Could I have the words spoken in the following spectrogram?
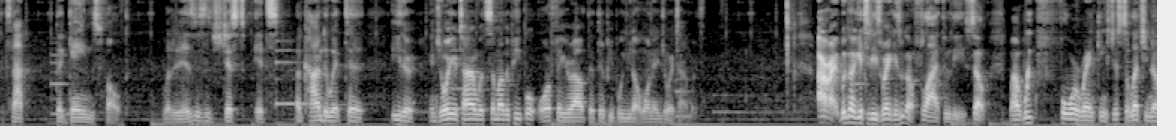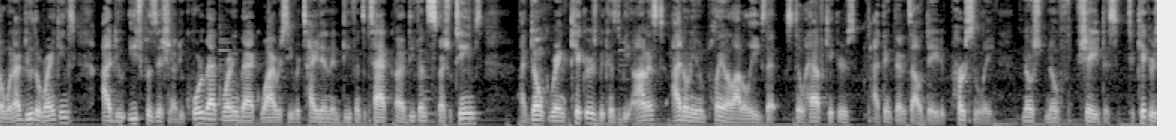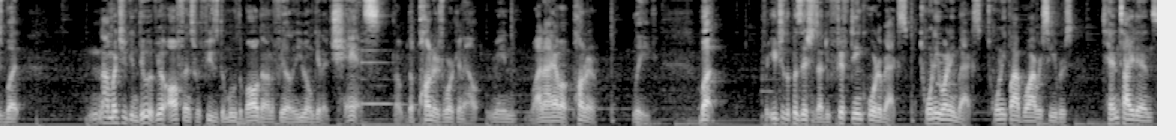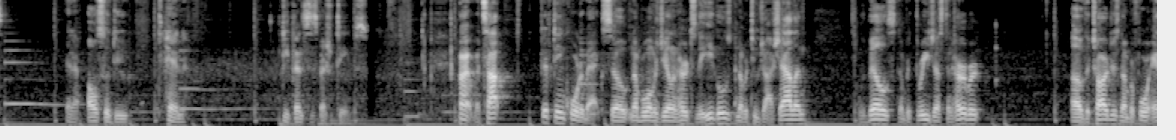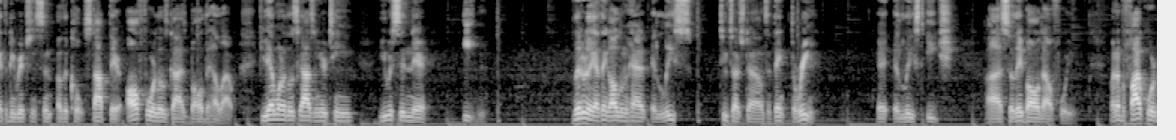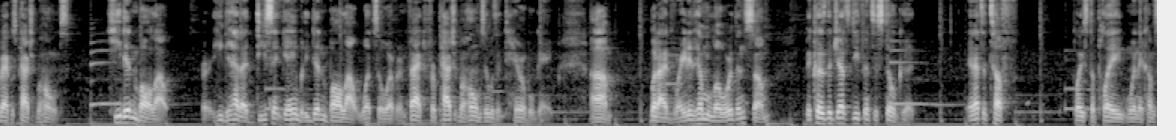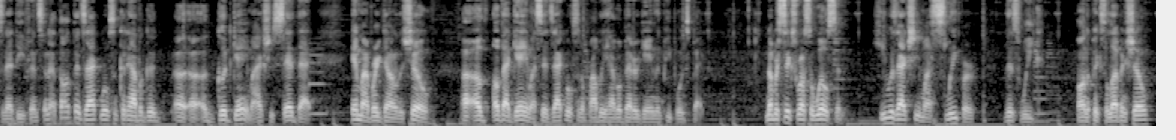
it's not the game's fault. What it is is it's just it's a conduit to either enjoy your time with some other people or figure out that they're people you don't want to enjoy time with. All right, we're going to get to these rankings. We're going to fly through these. So, my week four rankings, just to let you know, when I do the rankings, I do each position. I do quarterback, running back, wide receiver, tight end, and defensive attack, uh, defense, special teams. I don't rank kickers because, to be honest, I don't even play in a lot of leagues that still have kickers. I think that it's outdated personally. No, no shade to, to kickers, but not much you can do if your offense refuses to move the ball down the field and you don't get a chance. The, the punter's working out. I mean, why not have a punter league? But for each of the positions, I do 15 quarterbacks, 20 running backs, 25 wide receivers, 10 tight ends, and I also do 10 defensive special teams. All right, my top 15 quarterbacks. So number one was Jalen Hurts of the Eagles. Number two, Josh Allen of the Bills. Number three, Justin Herbert of the Chargers. Number four, Anthony Richardson of the Colts. Stop there. All four of those guys balled the hell out. If you had one of those guys on your team, you were sitting there eating. Literally, I think all of them had at least two touchdowns. I think three at, least each. Uh, so they balled out for you. My number five quarterback was Patrick Mahomes. He didn't ball out. He had a decent game, but he didn't ball out whatsoever. In fact, for Patrick Mahomes, it was a terrible game. Um, but I rated him lower than some because the Jets' defense is still good. And that's a tough place to play when it comes to that defense. And I thought that Zach Wilson could have a good uh, a good game. I actually said that in my breakdown of the show uh, of, of that game. I said Zach Wilson will probably have a better game than people expect. Number six, Russell Wilson. He was actually my sleeper this week on the Pix 11 show,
